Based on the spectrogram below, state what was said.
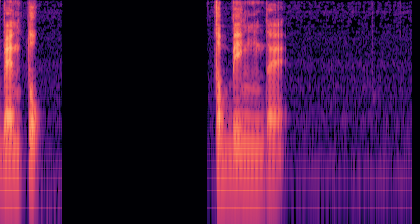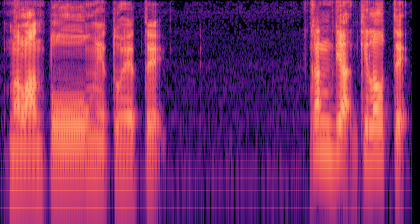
bentuk tebing te ngelantung itu hete kan dia kilau te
